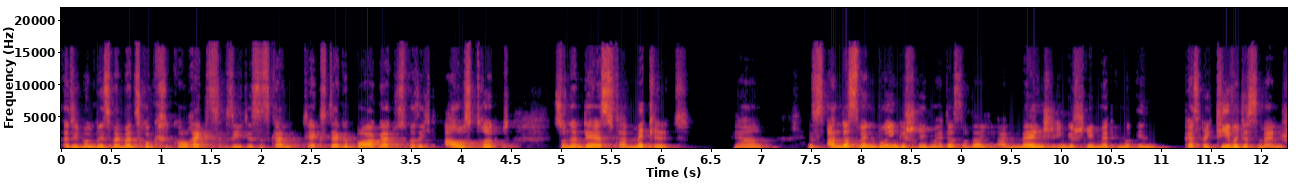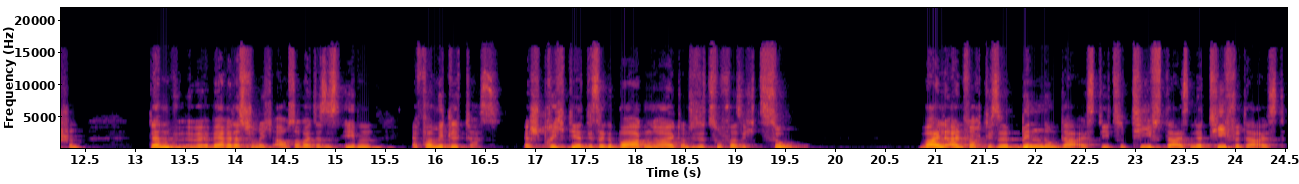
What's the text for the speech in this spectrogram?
also wenn man es korrekt sieht, ist es kein Text, der Geborgenheit und Zuversicht ausdrückt, sondern der es vermittelt. Ja, es ist anders, wenn du ihn geschrieben hättest oder ein Mensch ihn geschrieben hätte in Perspektive des Menschen, dann wäre das für mich auch so. Aber das ist eben, er vermittelt das. Er spricht dir diese Geborgenheit und diese Zuversicht zu, weil einfach diese Bindung da ist, die zutiefst da ist, in der Tiefe da ist.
